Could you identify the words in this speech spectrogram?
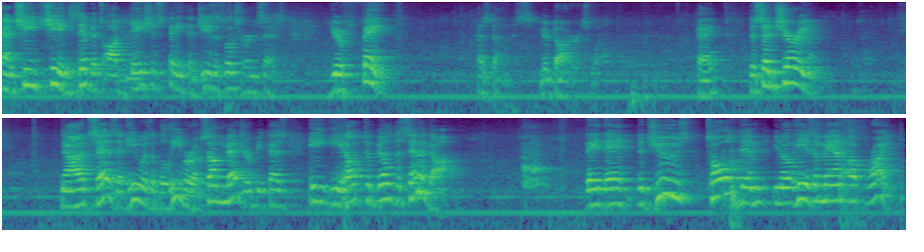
And she, she exhibits audacious faith. And Jesus looks at her and says, Your faith has done this. Your daughter as well. Okay? The centurion. Now it says that he was a believer of some measure because he, he helped to build the synagogue. They, they, the Jews told him, you know, he is a man upright.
